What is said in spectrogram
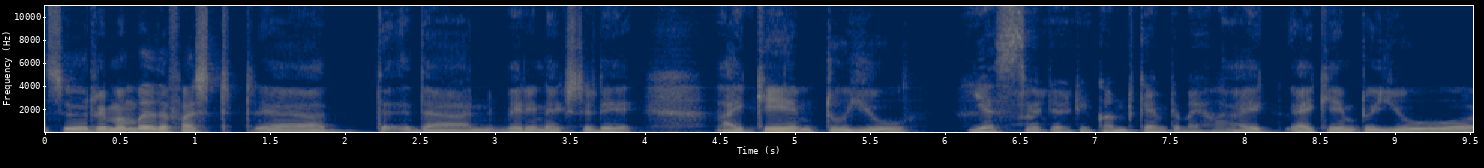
so remember the first uh, the, very next day i came to you. Yes, you did. You come came to my home. i i came to you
